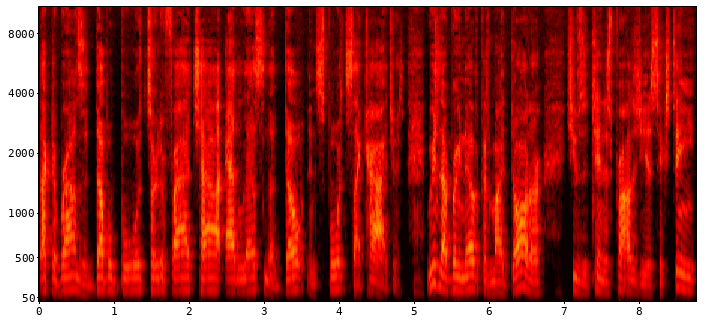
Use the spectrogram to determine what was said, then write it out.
Dr. Brown is a double board certified child, adolescent, adult, and sports psychiatrist. The reason I bring that up because my daughter, she was a tennis prodigy at 16,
